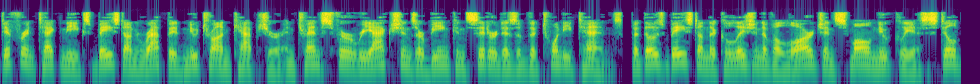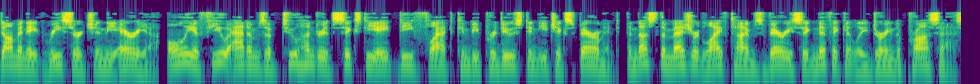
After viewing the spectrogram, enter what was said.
Different techniques based on rapid neutron capture and transfer reactions are being considered as of the 2010s, but those based on the collision of a large and small nucleus still dominate research in the area. Only a few atoms of 268d flat can be produced in each experiment, and thus the measured lifetimes vary significantly during the process.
